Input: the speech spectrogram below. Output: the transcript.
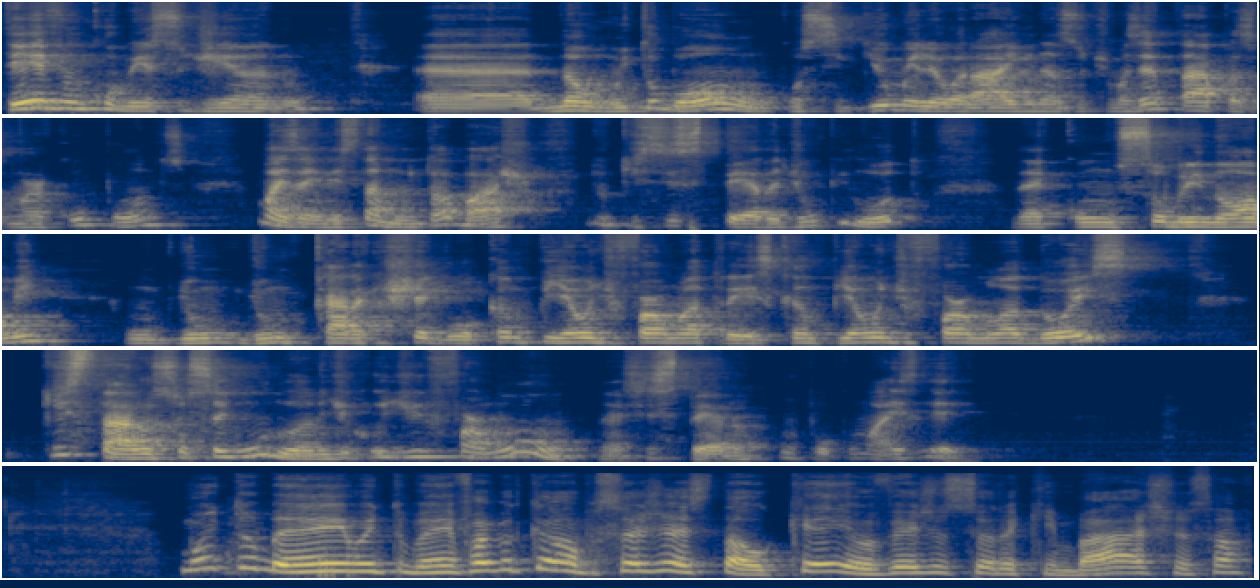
teve um começo de ano é, não muito bom, conseguiu melhorar aí nas últimas etapas, marcou pontos, mas ainda está muito abaixo do que se espera de um piloto, né, com um sobrenome um, de, um, de um cara que chegou campeão de Fórmula 3, campeão de Fórmula 2, que está no seu segundo ano de, de Fórmula 1. Né, se espera um pouco mais dele. Muito bem, muito bem. Fábio Campos, você já está ok? Eu vejo o senhor aqui embaixo. Só...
